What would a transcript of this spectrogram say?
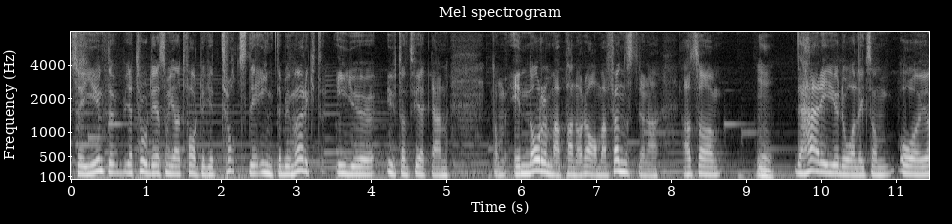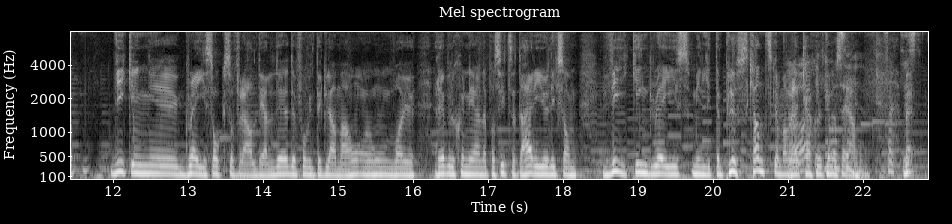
så är ju inte... Jag tror det som gör att fartyget trots det inte blir mörkt är ju utan tvekan de enorma panoramafönstren. Alltså det här är ju då liksom, och Viking eh, Grace också för all del, det, det får vi inte glömma. Hon, hon var ju revolutionerande på sitt sätt. Det här är ju liksom Viking Grace med en liten pluskant skulle man väl Ja, kanske det kan kunna man säga. Faktiskt.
